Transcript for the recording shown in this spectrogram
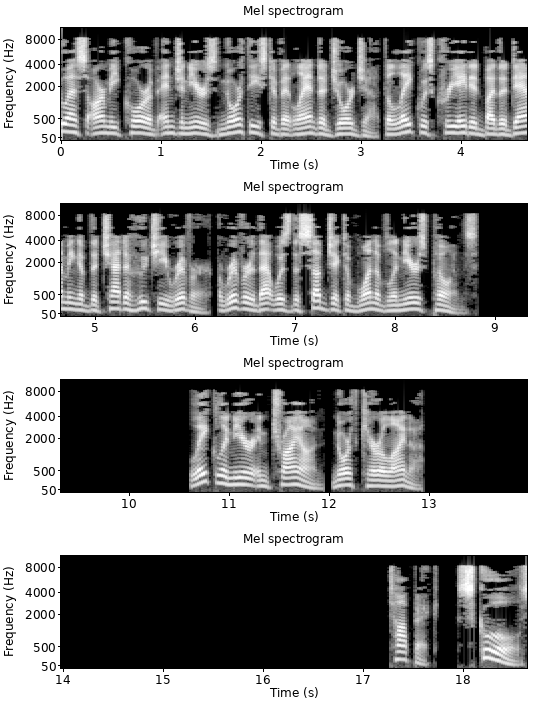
U.S. Army Corps of Engineers northeast of Atlanta, Georgia the lake was created by the damming of the Chattahoochee River, a river that was the subject of one of Lanier's poems. Lake Lanier in Tryon, North Carolina Schools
